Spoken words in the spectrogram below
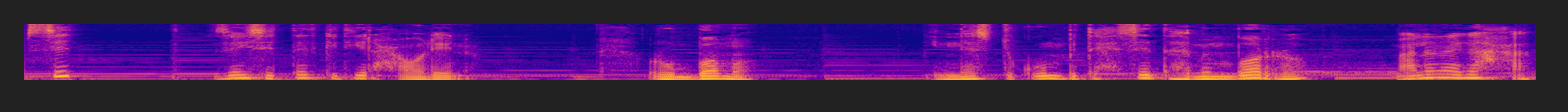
ست زي ستات كتير حوالينا. ربما الناس تكون بتحسدها من بره على نجاحها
